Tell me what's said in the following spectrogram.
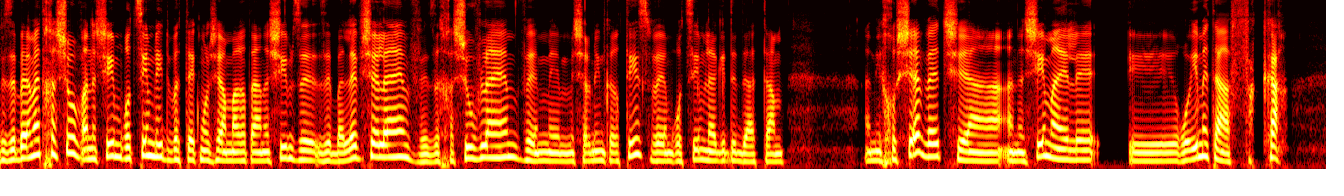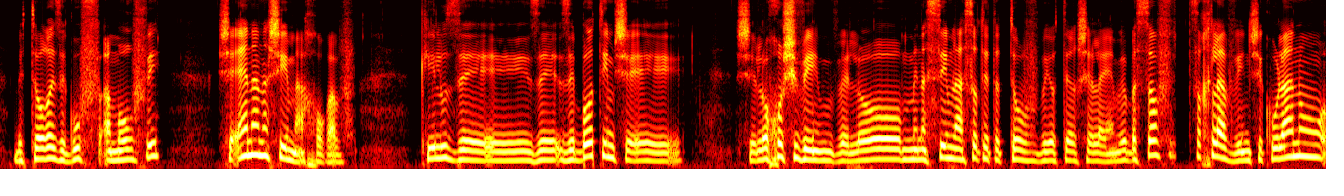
וזה באמת חשוב, אנשים רוצים להתבטא, כמו שאמרת, אנשים זה, זה בלב שלהם, וזה חשוב להם, והם משלמים כרטיס, והם רוצים להגיד את דעתם. אני חושבת שהאנשים האלה אה, רואים את ההפקה בתור איזה גוף אמורפי, שאין אנשים מאחוריו. כאילו זה, זה, זה בוטים ש, שלא חושבים ולא מנסים לעשות את הטוב ביותר שלהם. ובסוף צריך להבין שכולנו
